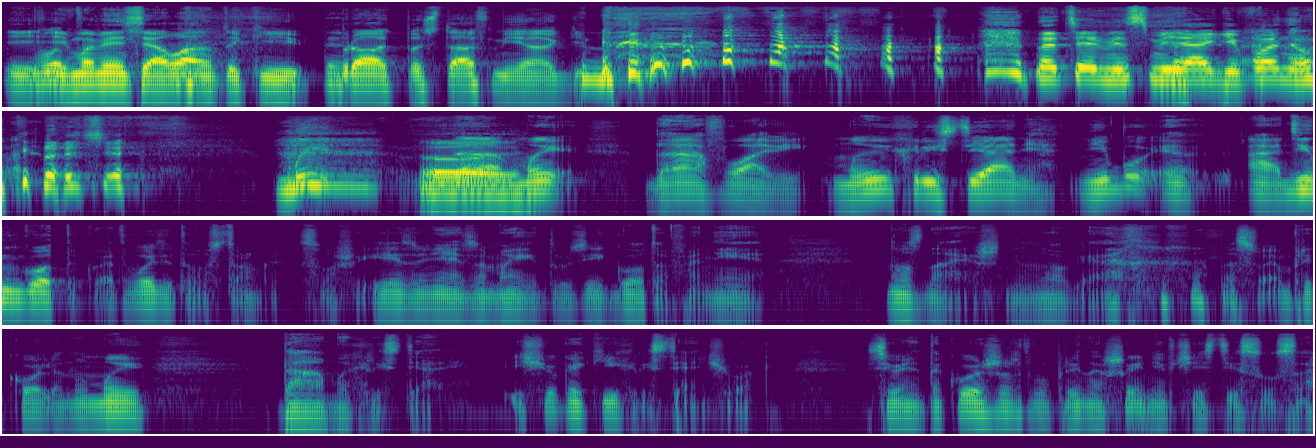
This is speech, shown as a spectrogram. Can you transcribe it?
И, Вот. и в моменте Алана такие, брат, поставь Мияги. На теме с Мияги, понял, короче. Мы, да, мы, да, Флавий, мы христиане. Не бо... э, А, один год такой отводит его говорит, Слушай, я извиняюсь за моих друзей готов, они, ну, знаешь, немного на своем приколе, но мы, да, мы христиане. Еще какие христиане, чувак? Сегодня такое жертвоприношение в честь Иисуса.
